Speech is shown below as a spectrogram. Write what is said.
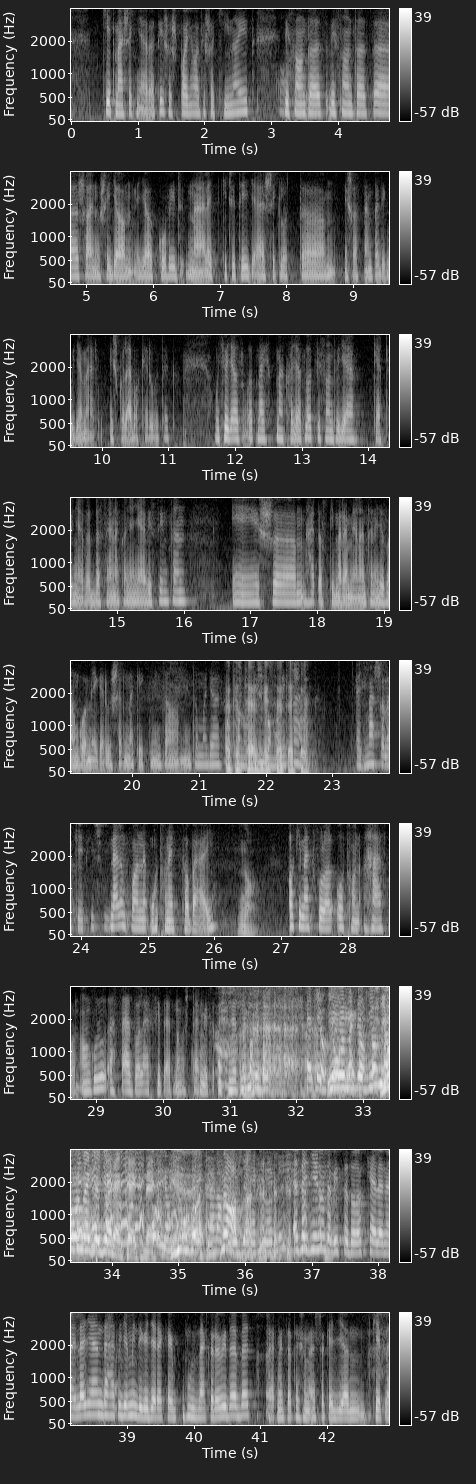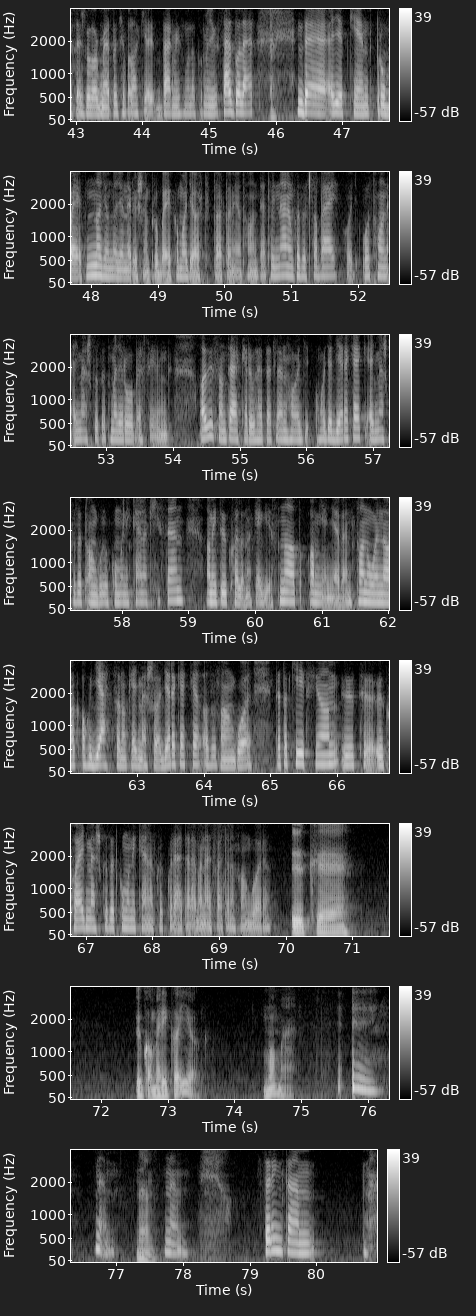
két másik nyelvet is, a spanyolt és a kínait, viszont az, viszont az uh, sajnos így a, így a Covid-nál egy kicsit így elsiklott, uh, és aztán pedig ugye már iskolába kerültek. Úgyhogy az ott meg, meghagyatlott, viszont ugye kettő nyelvet beszélnek anyanyelvi szinten, és hát azt kimerem jelenteni, hogy az angol még erősebb nekik, mint a, mint a magyar. Hát ez természetes. Egymással a két kisfiú? Nálunk van otthon egy szabály. Na aki megszólal otthon a házban angolul, az 100 dollárt fizet. Na most természetesen ez nem tudjuk. Ez egy, jól, megy, ez egy jól megy a gyerekeknek. Jól, na. Ez egy ilyen oda-vissza dolog kellene, hogy legyen, de hát ugye mindig a gyerekek húznák a rövidebbet. Természetesen ez csak egy ilyen képletes dolog, mert hogyha valaki bármit mond, akkor mondjuk 100 dollár de egyébként próbálják, nagyon-nagyon erősen próbálják a magyart tartani otthon. Tehát, hogy nálunk az a szabály, hogy otthon egymás között magyarul beszélünk. Az viszont elkerülhetetlen, hogy, hogy a gyerekek egymás között angolul kommunikálnak, hiszen amit ők hallanak egész nap, amilyen nyelven tanulnak, ahogy játszanak egymással a gyerekekkel, az az angol. Tehát a két fiam, ők, ők ha egymás között kommunikálnak, akkor általában átváltanak angolra. Ők, ők amerikaiak? Ma már? Nem. Nem? Nem. Szerintem...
